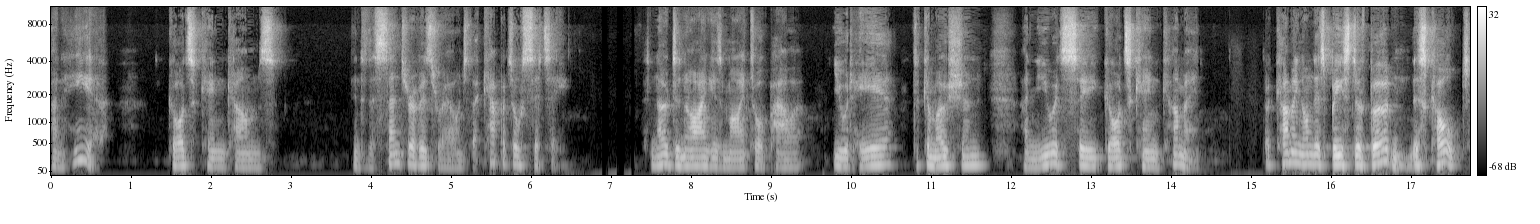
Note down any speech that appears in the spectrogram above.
And here, God's king comes into the center of Israel, into the capital city. There's no denying his might or power. You would hear the commotion and you would see God's king coming, but coming on this beast of burden, this colt.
